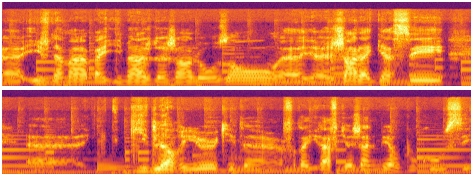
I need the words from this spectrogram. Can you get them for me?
Euh, évidemment, ben, images de Jean Lauzon, euh, il y a Jean Lagacé, euh, Guy Delorieux, qui est un photographe que j'admire beaucoup aussi.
